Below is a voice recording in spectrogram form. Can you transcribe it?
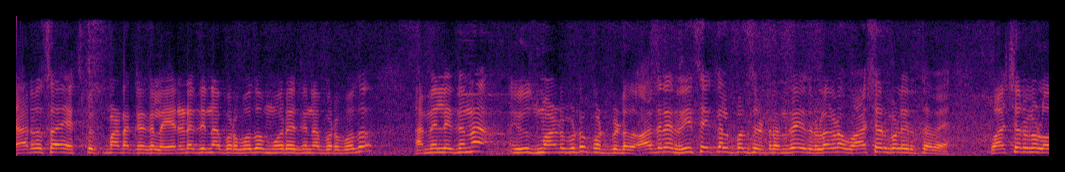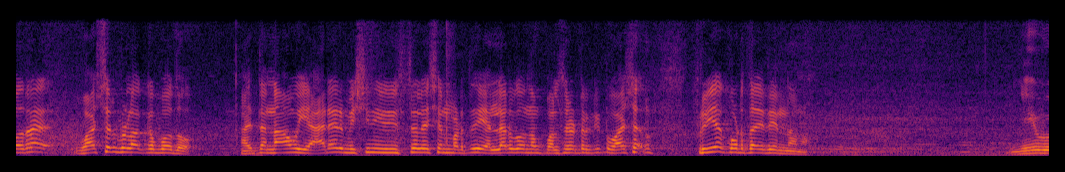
ಯಾರೂ ಸಹ ಎಕ್ಸ್ಪೆಕ್ಟ್ ಮಾಡೋಕ್ಕಾಗಲ್ಲ. ಎರಡೇ ದಿನ ಬರ್ಬೋದು, ಮೂರೇ ದಿನ ಬರ್ಬೋದು. ಆಮೇಲೆ ಇದನ್ನು ಯೂಸ್ ಮಾಡಿಬಿಟ್ಟು ಕೊಟ್ಬಿಡೋದು. ಆದರೆ ರೀಸೈಕಲ್ ಪಲ್ಸೆಟ್ರ್ ಅಂದರೆ ಇದರೊಳಗಡೆ ವಾಷರ್ಗಳು ಇರ್ತವೆ. ವಾಷರ್ಗಳು ಹೋದರೆ ವಾಷರ್ಗಳು ಹಾಕೋಬೋದು ಆಯಿತಾ ನಾವು ಯಾರ್ಯಾರು ಮಿಷಿನ್ ಇನ್ಸ್ಟಾಲೇಷನ್ ಮಾಡ್ತೀವಿ ಎಲ್ಲರಿಗೂ ಒಂದು ಪಲ್ಸೆಟ್ರ್ ಕಿಟ್ ವಾಷರ್ ಫ್ರೀಯಾಗಿ ಕೊಡ್ತಾ ಇದ್ದೀನಿ ನಾನು. ನೀವು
